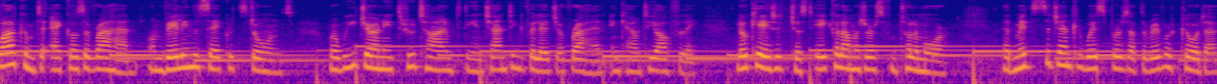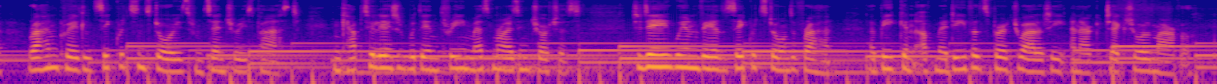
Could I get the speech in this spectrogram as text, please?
Welcome to Echoes of Rahan, unveiling the sacred stones, where we journey through time to the enchanting village of Rahan in County Offaly located just 8 kilometres from Tullamore. Amidst the gentle whispers of the River Clodagh, Rahan cradled secrets and stories from centuries past, encapsulated within three mesmerising churches. Today we unveil the sacred stones of Rahan, a beacon of medieval spirituality and architectural marvel.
